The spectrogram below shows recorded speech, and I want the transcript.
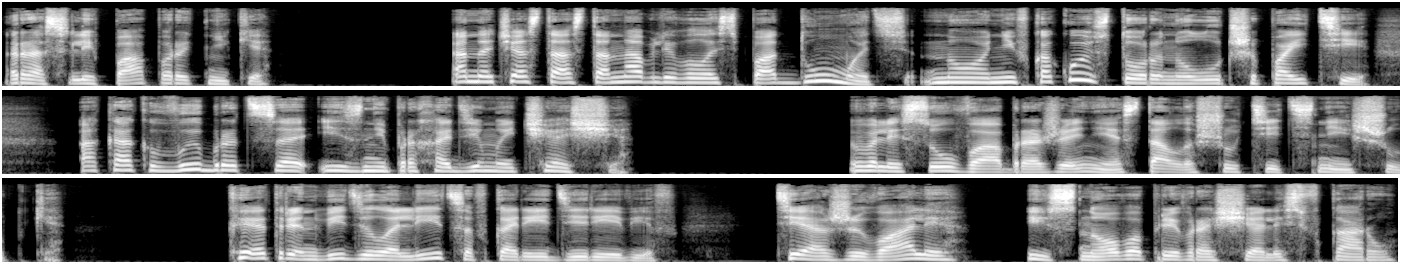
росли папоротники — она часто останавливалась подумать, но ни в какую сторону лучше пойти, а как выбраться из непроходимой чащи. В лесу воображение стало шутить с ней шутки. Кэтрин видела лица в коре деревьев. Те оживали и снова превращались в кору.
